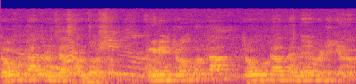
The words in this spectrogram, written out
ടോം കുട്ട വിളിച്ചാൽ സന്തോഷം. അങ്ങനെ ടോം കുട്ട ടോം കുട്ട തന്നെ വിളിക്കണം.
